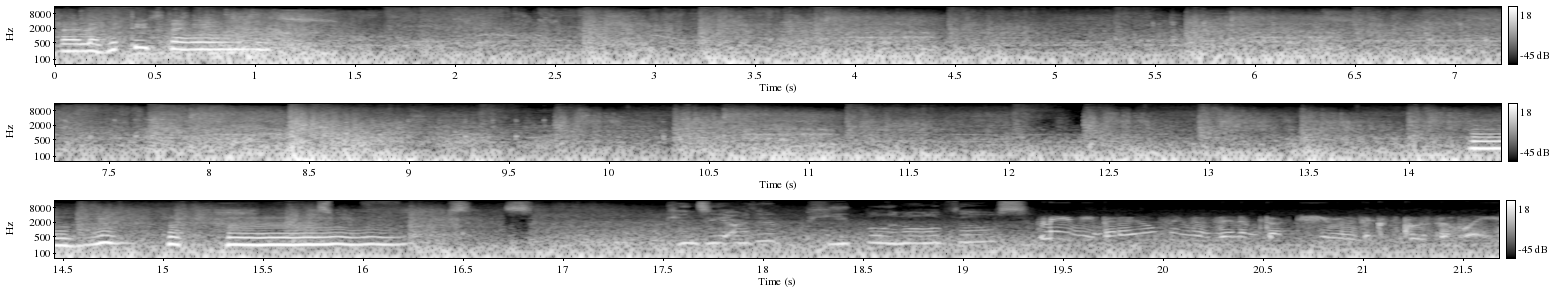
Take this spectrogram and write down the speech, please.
Trying to hit these things. Kinzie, are there people in all of those? Maybe, but I don't think the Zin abduct humans exclusively.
